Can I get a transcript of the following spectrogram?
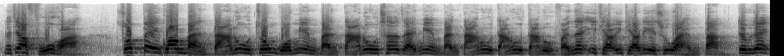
那叫浮华，说背光板打入中国面板，打入车载面板，打入打入打入，反正一条一条列出来，很棒，对不对？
